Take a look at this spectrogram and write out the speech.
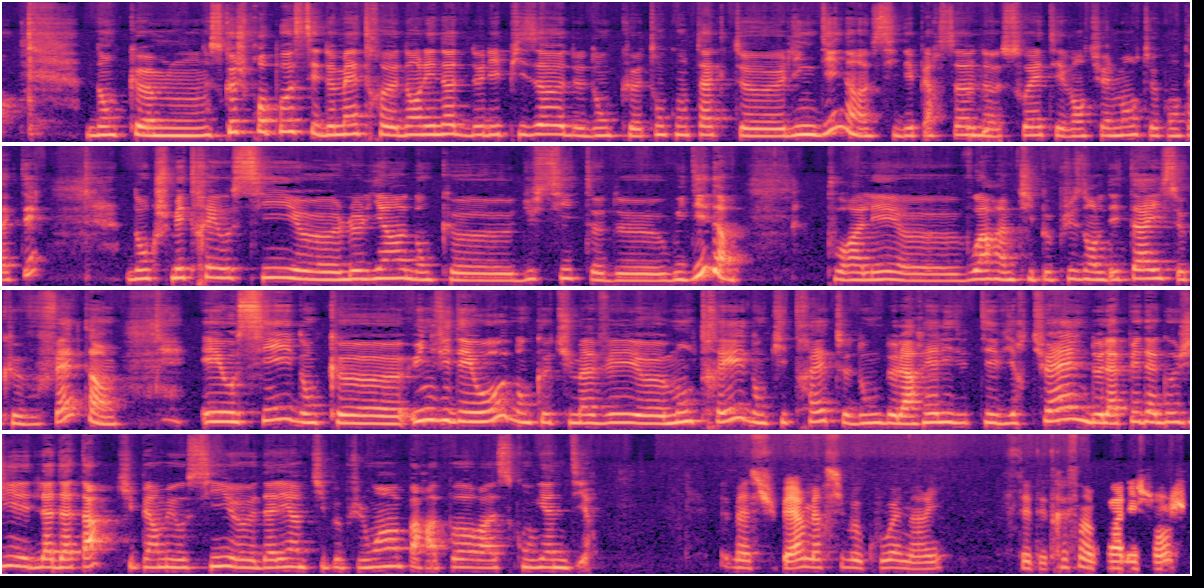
Donc, ce que je propose, c'est de mettre dans les notes de l'épisode donc ton contact LinkedIn si des personnes mm-hmm. souhaitent éventuellement te contacter. Donc, je mettrai aussi le lien donc du site de WeDid pour aller euh, voir un petit peu plus dans le détail ce que vous faites. Et aussi donc euh, une vidéo donc que tu m'avais euh, montré donc qui traite donc de la réalité virtuelle, de la pédagogie et de la data qui permet aussi d'aller un petit peu plus loin par rapport à ce qu'on vient de dire. Eh ben, super, merci beaucoup Anne-Marie. C'était très sympa l'échange.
